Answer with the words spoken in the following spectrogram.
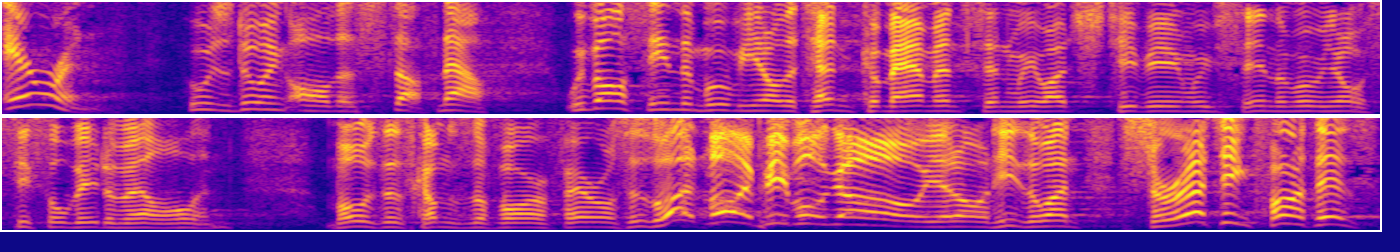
Aaron who was doing all this stuff. Now, we've all seen the movie, you know, The Ten Commandments, and we watch TV and we've seen the movie, you know, Cecil B. DeMille, and Moses comes before Pharaoh and says, Let my people go, you know, and he's the one stretching forth his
